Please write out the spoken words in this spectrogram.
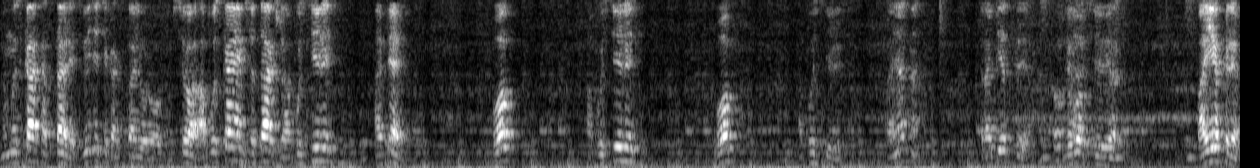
на мысках остались. Видите, как стою ровно? Все, опускаемся также, опустились, опять. Оп, опустились, оп, опустились. Понятно? Трапеции, локти вверх. Поехали.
